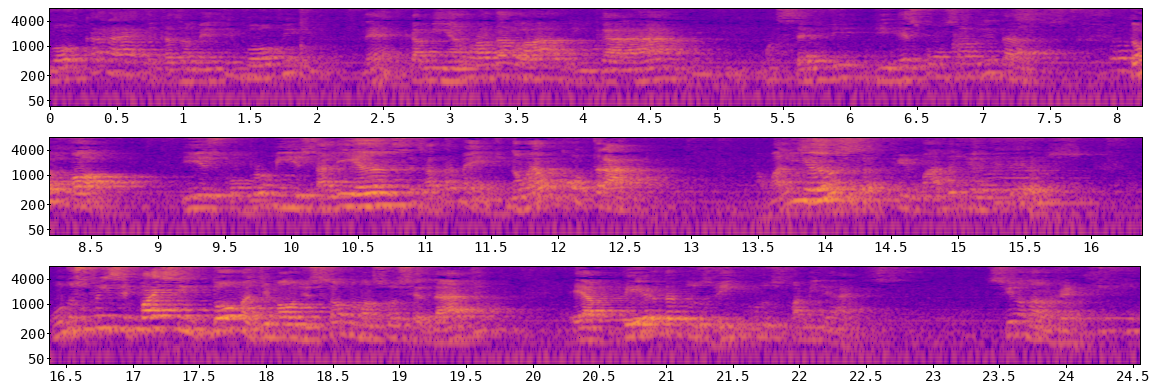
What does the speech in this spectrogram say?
envolve caráter, casamento envolve né, caminhar lado a lado, encarar uma série de, de responsabilidades. Então, ó, isso, compromisso, aliança, exatamente. Não é um contrato, é uma aliança firmada diante de Deus. Um dos principais sintomas de maldição numa sociedade é a perda dos vínculos familiares. Sim ou não, gente?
